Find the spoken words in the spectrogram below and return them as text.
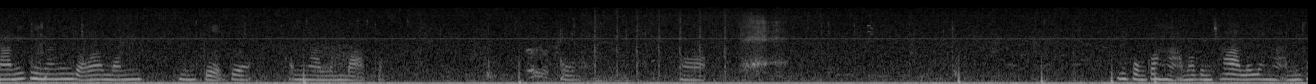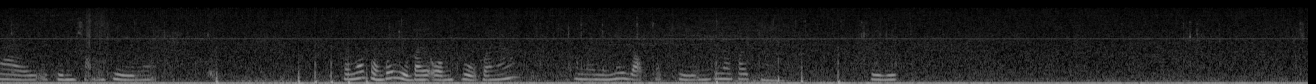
นานนิดนึงนะเนื่องจากว่ามอนมันเกิดด้วยทำงานลำบากครับ นี่ผมก็หามาเป็นชาติแล้วยังหาไม่ได้อีกทีสองทีเนี่ยผมว่าผมก็อยู่ไบโอมถูกกว่านะทำไมมันไม่ดรอกสักทีมันก็ไม่ค่อยถึงชีวิตโอเค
